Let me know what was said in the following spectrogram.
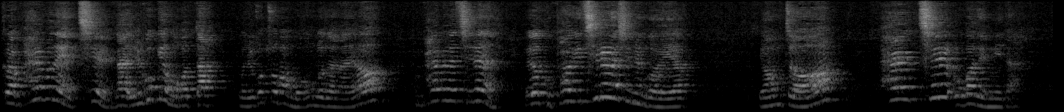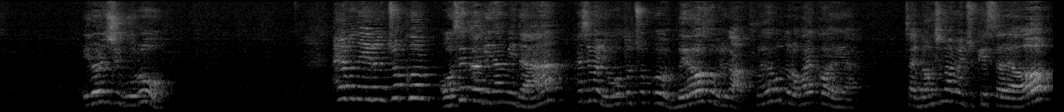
그럼 8분의 7, 나 7개 먹었다. 뭐 7조각 먹은 거잖아요. 그럼 8분의 7은 여기다 곱하기 7을 하시는 거예요. 0.875가 됩니다. 이런 식으로 8분의 1은 조금 어색하긴 합니다. 하지만 이것도 조금 외워서 우리가 앞으로 해보도록 할 거예요. 자, 명심하면 좋겠어요.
